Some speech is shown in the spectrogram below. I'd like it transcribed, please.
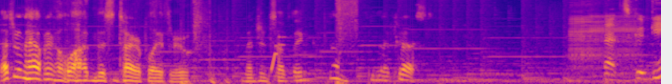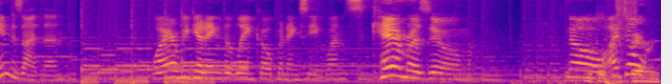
That's been happening a lot in this entire playthrough. Mentioned something. Oh, in that chest. That's good game design then. Why are we getting the link opening sequence? Camera zoom! No, I don't.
